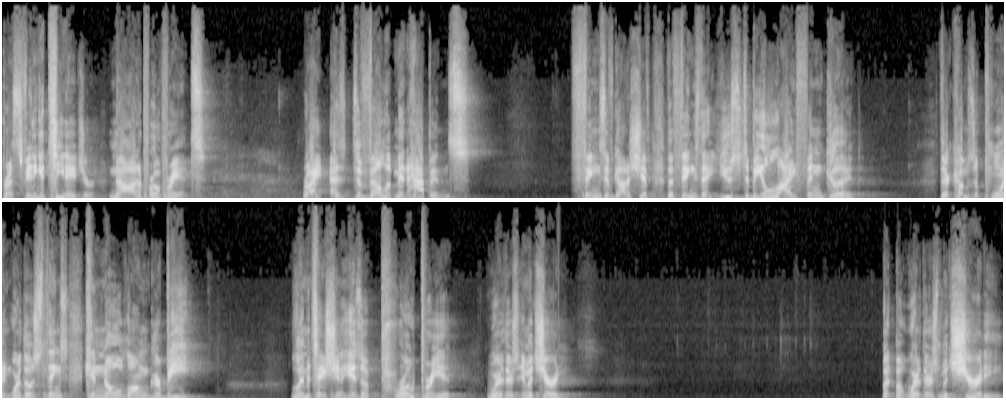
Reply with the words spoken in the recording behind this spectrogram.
breastfeeding a teenager not appropriate right? As development happens, things have got to shift. The things that used to be life and good, there comes a point where those things can no longer be. Limitation is appropriate where there's immaturity. But, but where there's maturity,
